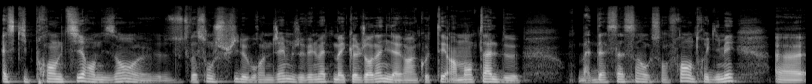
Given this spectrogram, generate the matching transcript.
Est-ce qu'il prend le tir en disant euh, de toute façon, je suis LeBron James, je vais le mettre Michael Jordan Il avait un côté, un mental de bah, d'assassin au sang-froid, entre guillemets. Euh,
